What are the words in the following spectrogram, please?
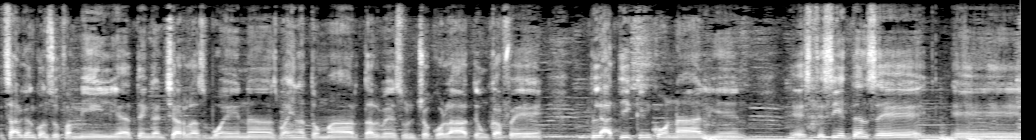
salgan con su familia, tengan charlas buenas, vayan a tomar tal vez un chocolate, un café, platiquen con alguien, este, siéntanse, eh,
